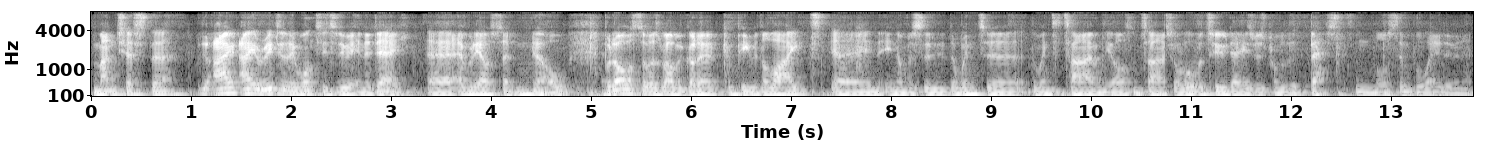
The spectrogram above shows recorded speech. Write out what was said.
Manchester. I, I originally wanted to do it in a day. Uh, everybody else said no. But also as well, we've got to compete with the light uh, in, in obviously the winter, the winter time and the autumn time. So over two days was probably the best and most simple way of doing it.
